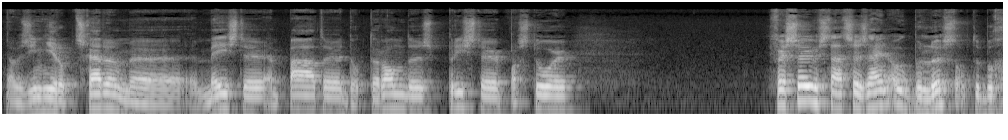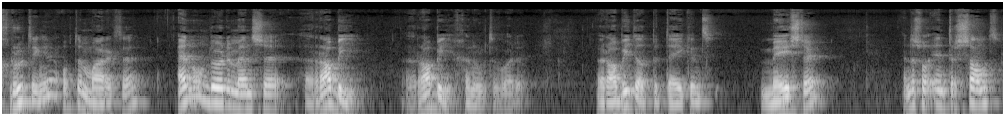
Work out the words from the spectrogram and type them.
Nou, we zien hier op het scherm uh, meester en pater, doctorandus, priester, pastoor. Vers 7 staat: Ze zijn ook belust op de begroetingen op de markten en om door de mensen rabbi, rabbi genoemd te worden. Rabbi, dat betekent meester. En dat is wel interessant,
